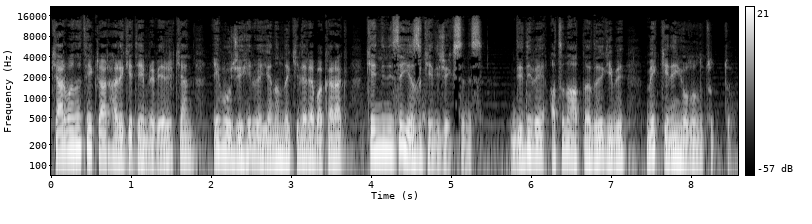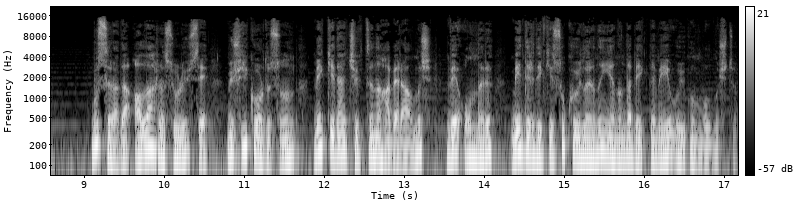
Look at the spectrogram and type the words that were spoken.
Kervana tekrar hareket emri verirken Ebu Cehil ve yanındakilere bakarak kendinize yazık edeceksiniz dedi ve atına atladığı gibi Mekke'nin yolunu tuttu. Bu sırada Allah Resulü ise müşrik ordusunun Mekke'den çıktığını haber almış ve onları Bedir'deki su kuyularının yanında beklemeyi uygun bulmuştu.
